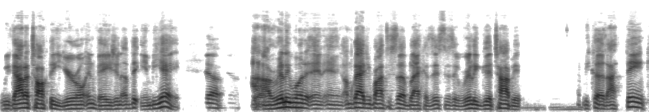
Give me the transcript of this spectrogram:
We gotta talk the Euro invasion of the NBA. yeah, I, I really want to, and, and I'm glad you brought this up, Black, because this is a really good topic. Because I think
